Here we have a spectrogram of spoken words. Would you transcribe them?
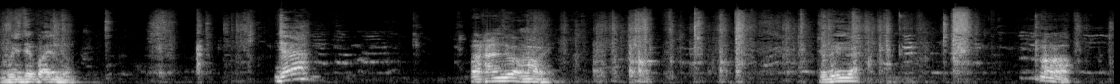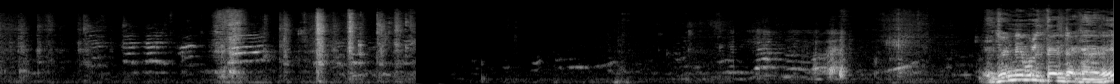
বুঝতে পারল। যা, পাঠান দেবো আমার চলে যা হ্যাঁ। এই জন্যই বলি তেলটা কেন রে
